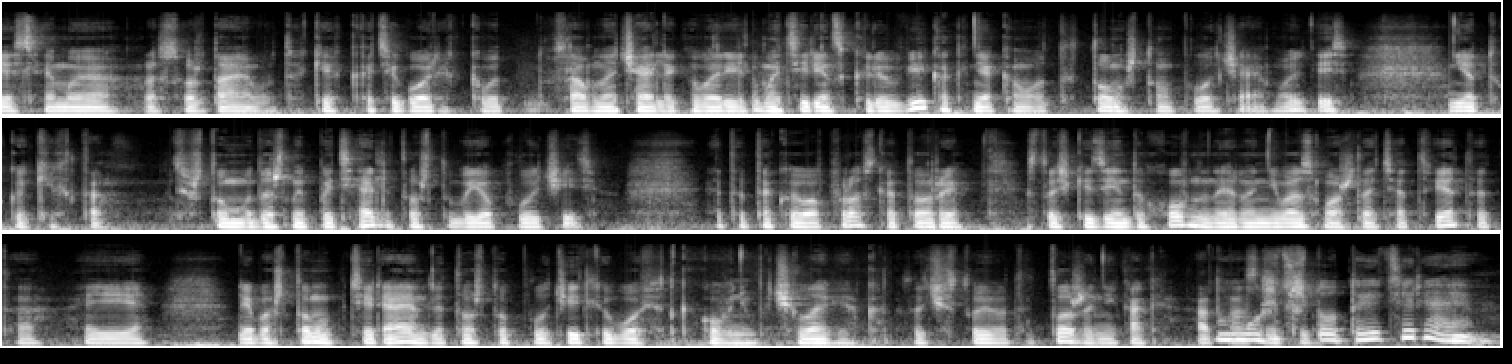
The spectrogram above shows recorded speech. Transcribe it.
если мы рассуждаем вот в таких категориях, как вот в самом начале говорили, материнской любви, как неком вот том, что мы получаем, вот здесь нету каких-то что мы должны потерять для того, чтобы ее получить. Это такой вопрос, который с точки зрения духовной, наверное, невозможно дать ответ. Это и либо что мы теряем для того, чтобы получить любовь от какого-нибудь человека. Зачастую это тоже никак от нас Может, не что-то и теряем.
